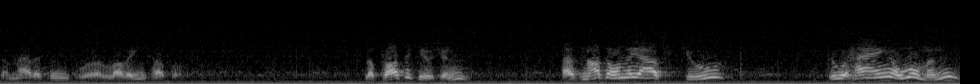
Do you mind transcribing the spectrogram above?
The Madisons were a loving couple. The prosecution has not only asked you to hang a woman,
